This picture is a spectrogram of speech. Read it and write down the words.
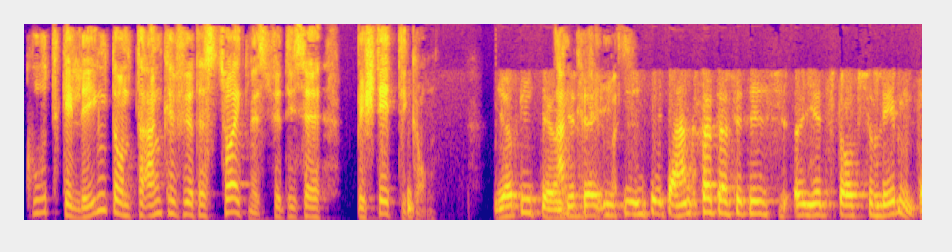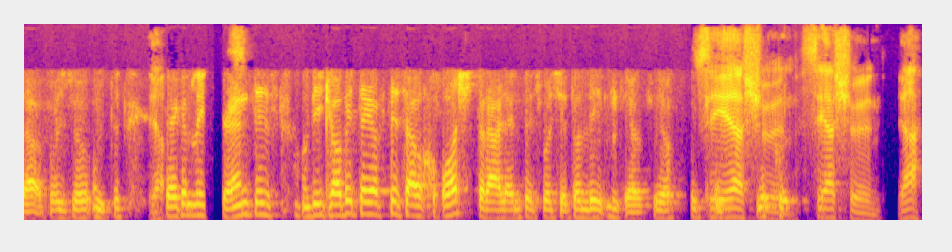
gut gelingt und danke für das Zeugnis, für diese Bestätigung. Ja, bitte. Und Danke ich, ich, bin dankbar, dass ich das jetzt auch so leben darf. Also, und das ja. ist eigentlich schön. Das, und ich glaube, ich darf das auch ausstrahlen, das, was ich da leben darf. Ja, sehr schön, sehr schön. Ja,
